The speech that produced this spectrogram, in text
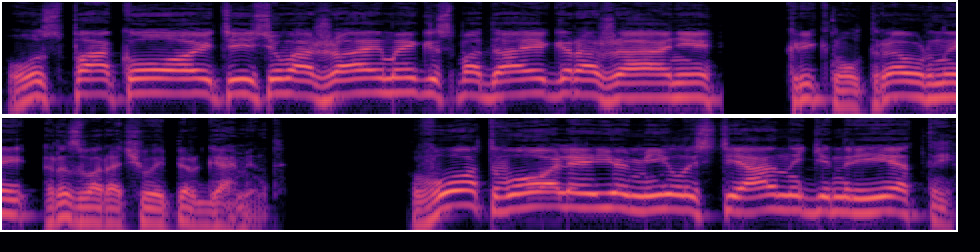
«Успокойтесь, уважаемые господа и горожане!» — крикнул траурный, разворачивая пергамент. «Вот воля ее милости Анны Генриетты!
